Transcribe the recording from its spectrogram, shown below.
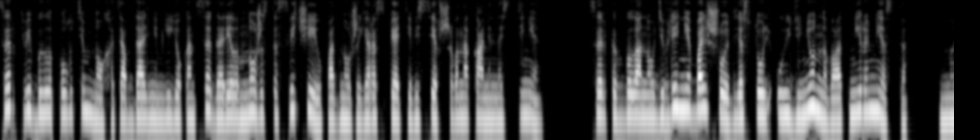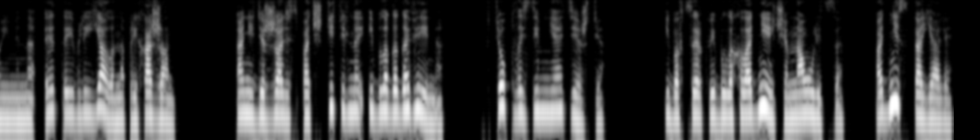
церкви было полутемно, хотя в дальнем ее конце горело множество свечей у подножия распятия, висевшего на каменной стене. Церковь была на удивление большой для столь уединенного от мира места, но именно это и влияло на прихожан. Они держались почтительно и благоговейно, в теплой зимней одежде, ибо в церкви было холоднее, чем на улице. Одни стояли,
